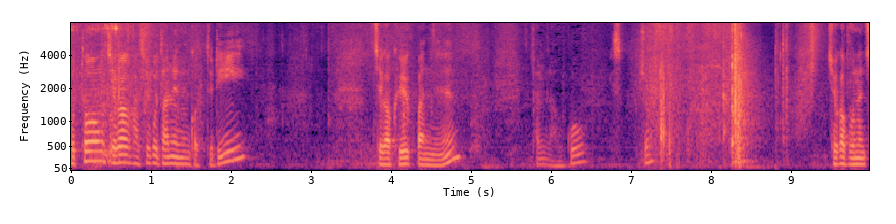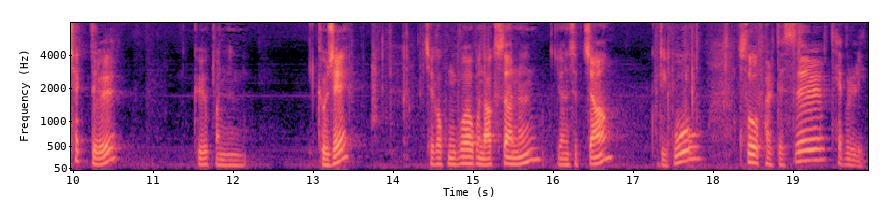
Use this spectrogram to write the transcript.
보통 제가 가지고 다니는 것들이 제가 교육받는 잘 나오고 있죠. 제가 보는 책들, 교육받는 교재, 제가 공부하고 낙서하는 연습장, 그리고 수업할 때 쓸 태블릿.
